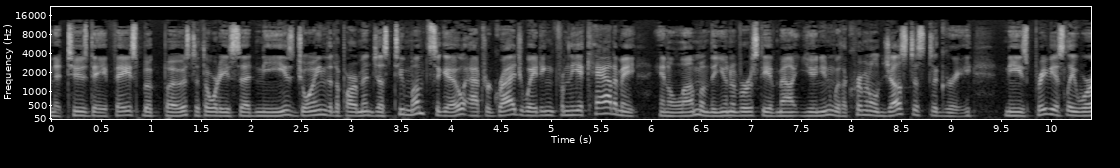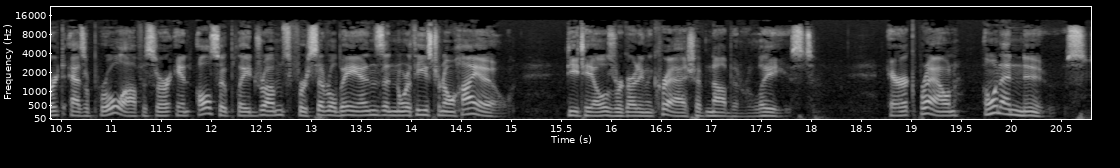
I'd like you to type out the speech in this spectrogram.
In a Tuesday Facebook post, authorities said Nees joined the department just two months ago after graduating from the academy. An alum of the University of Mount Union with a criminal justice degree, Nees previously worked as a parole officer and also played drums for several bands in northeastern Ohio. Details regarding the crash have not been released. Eric Brown, ONN News.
